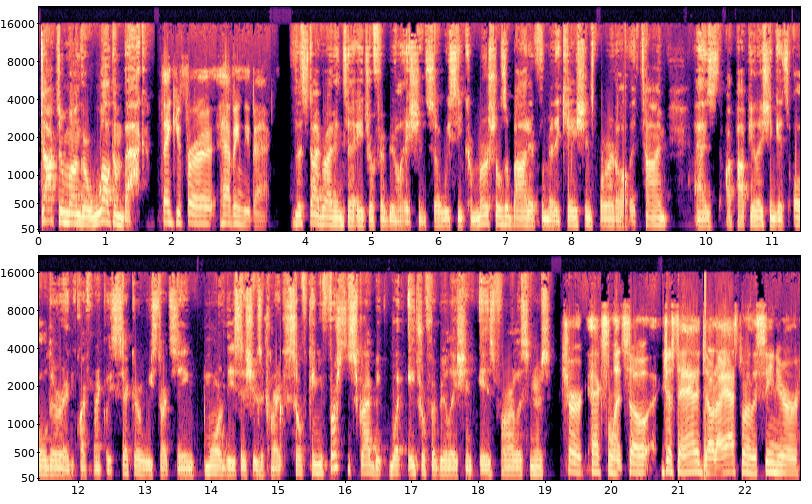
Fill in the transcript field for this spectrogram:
Dr. Munger, welcome back. Thank you for having me back. Let's dive right into atrial fibrillation. So we see commercials about it for medications for it all the time as our population gets older and quite frankly sicker, we start seeing more of these issues occurring. So, can you first describe what atrial fibrillation is for our listeners? Sure, excellent. So, just an anecdote I asked one of the senior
